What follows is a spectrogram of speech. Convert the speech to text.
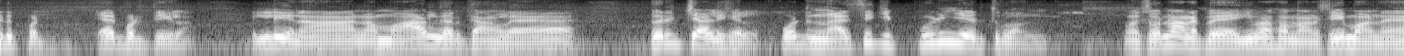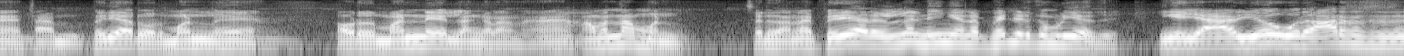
ஏற்படுத்தி ஏற்படுத்திக்கலாம். இல்லைன்னா நம்ம ஆளுங்க இருக்காங்களே பெருச்சாளிகள் போட்டு நசுக்கி புழிஞ்சு எடுத்துருவாங்க. அவன் சொன்னான் இவன் சொன்னான் சீமானு த பெரியார் ஒரு மண் அவர் ஒரு மண்ணே இல்லைங்கிறானே அவன் தான் மண் சரிதானே? பெரியார் இல்லை நீங்கள் என்ன பேட்டி எடுக்க முடியாது. நீங்கள் யாரையோ ஒரு ஆர்எஸ்எஸ்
